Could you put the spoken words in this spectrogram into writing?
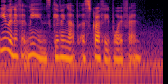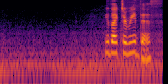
even if it means giving up a scruffy boyfriend. You'd like to read this,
